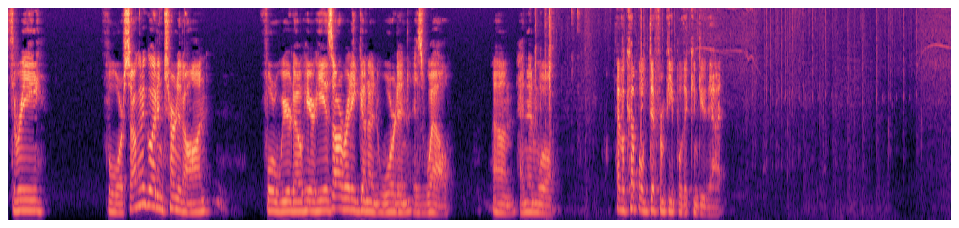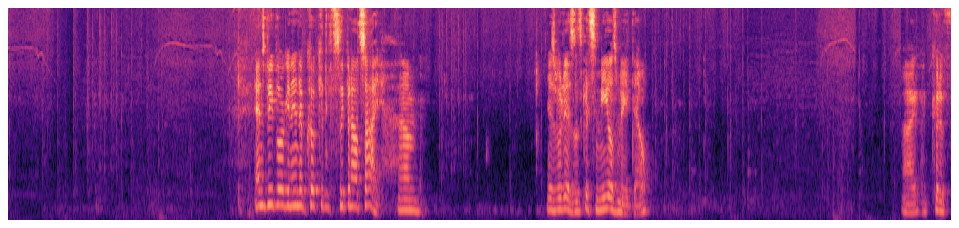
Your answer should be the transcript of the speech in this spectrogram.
three, four. So I'm going to go ahead and turn it on for Weirdo here. He is already going to Warden as well. Um, and then we'll have a couple of different people that can do that. And people are going to end up cooking, sleeping outside. Um, is what it is. Let's get some meals made, though. I, I could have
